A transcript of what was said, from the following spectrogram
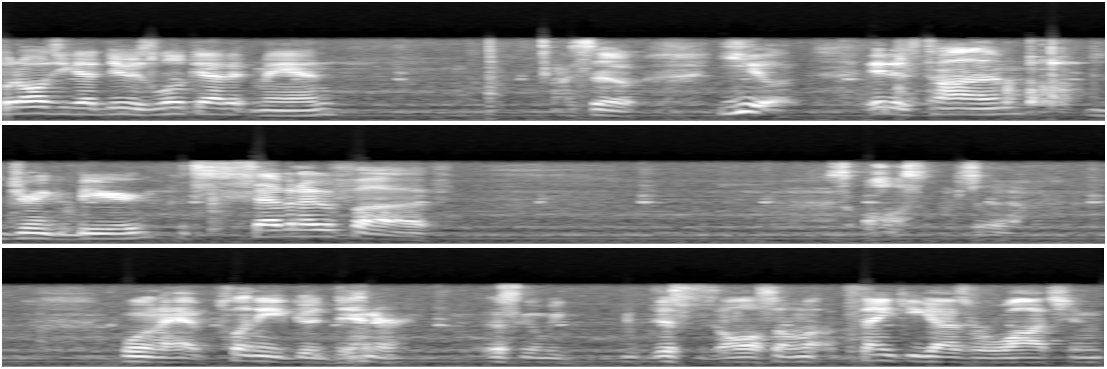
But all you gotta do is look at it, man. So yeah, it is time to drink a beer. It's 7:05. It's awesome. So we're gonna have plenty of good dinner. This is gonna be this is awesome. Thank you guys for watching.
